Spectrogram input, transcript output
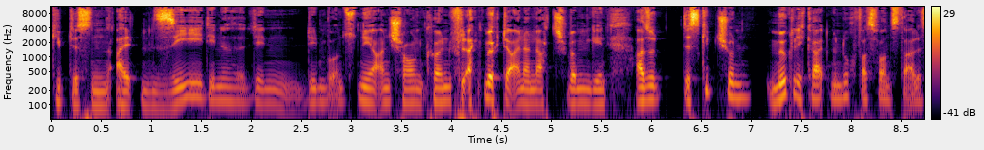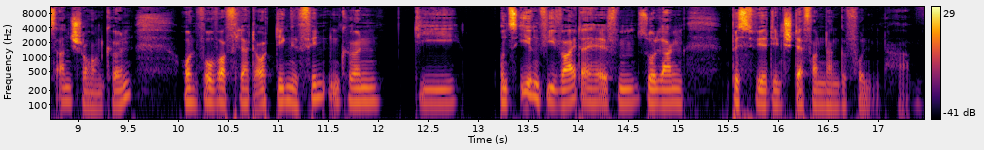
gibt es einen alten See, den, den, den wir uns näher anschauen können. Vielleicht möchte einer nachts schwimmen gehen. Also es gibt schon Möglichkeiten genug, was wir uns da alles anschauen können und wo wir vielleicht auch Dinge finden können, die uns irgendwie weiterhelfen, solange bis wir den Stefan dann gefunden haben.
